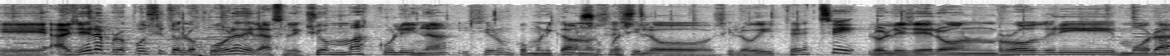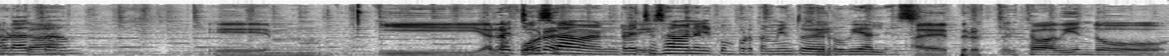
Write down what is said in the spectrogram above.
Eh, ayer a propósito los jugadores de la selección masculina hicieron un comunicado, no sé si lo, si lo viste. Sí. Lo leyeron Rodri, Morata. Morata. eh, y a las Rechazaban, Sí. rechazaban el comportamiento de Sí. Rubiales. Ver, pero est- estaba viendo,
